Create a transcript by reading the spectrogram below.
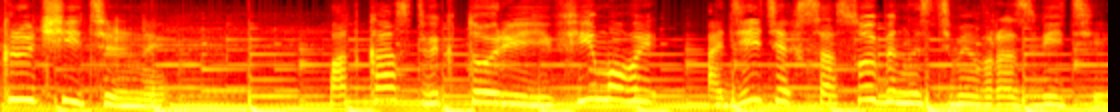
Исключительный. Подкаст Виктории Ефимовой о детях с особенностями в развитии.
